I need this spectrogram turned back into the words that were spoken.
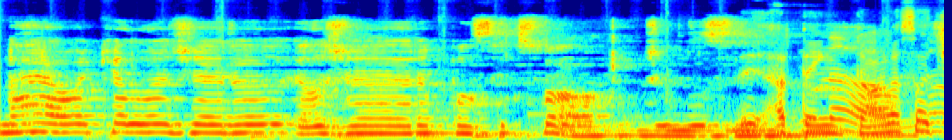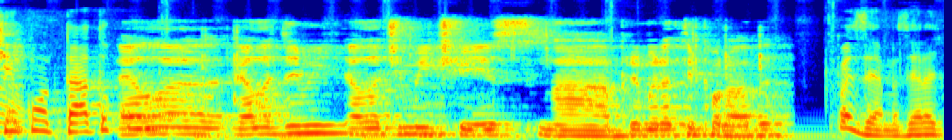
Na real é que ela já era, ela já era pansexual, digamos assim. Até não, então ela só não. tinha contato com. Ela, ela, ela admite isso na primeira temporada. Pois é, mas ela,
